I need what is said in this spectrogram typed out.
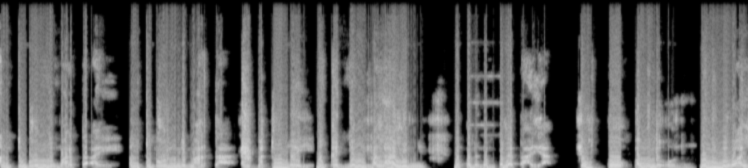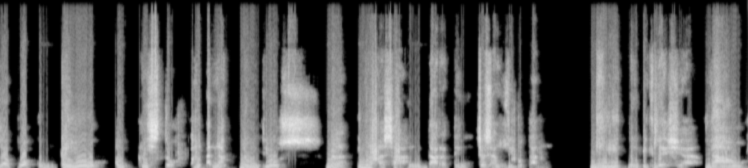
Ang tugon ni Marta ay, ang tugon ni Marta ay patunay ng kanyang malalim na pananampalataya. Opo, Panginoon, naniniwala po akong kayo Kristo, ang anak ng Diyos na inaasahang darating sa sanlibutan. Giit ng Iglesia, now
